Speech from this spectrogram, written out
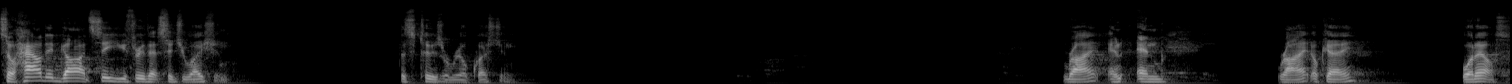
so, how did God see you through that situation? This too is a real question. Right? And and right, okay. What else?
